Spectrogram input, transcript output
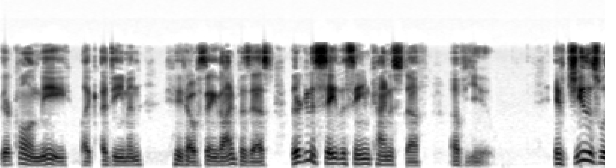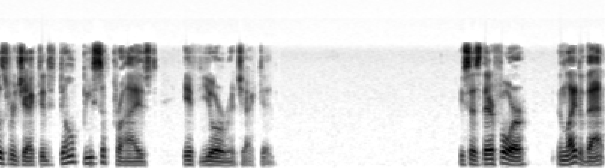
they're calling me like a demon, you know, saying that I'm possessed, they're going to say the same kind of stuff of you. If Jesus was rejected, don't be surprised if you're rejected. He says, therefore, in light of that,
